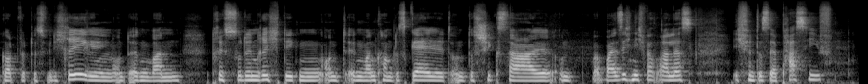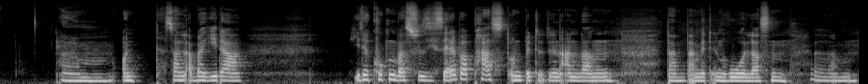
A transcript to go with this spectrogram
Gott wird das für dich regeln und irgendwann triffst du den Richtigen und irgendwann kommt das Geld und das Schicksal und weiß ich nicht was alles. Ich finde das sehr passiv. Ähm, und da soll aber jeder, jeder gucken, was für sich selber passt und bitte den anderen dann damit in Ruhe lassen. Ähm,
